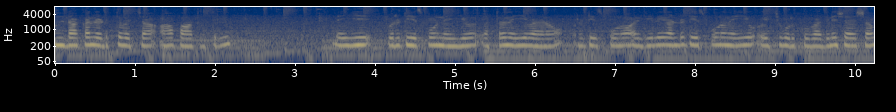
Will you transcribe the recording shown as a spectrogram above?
ഉണ്ടാക്കാൻ എടുത്തു വെച്ച ആ പാത്രത്തിൽ നെയ്യ് ഒരു ടീസ്പൂൺ നെയ്യ്. എത്ര നെയ്യ് വേണോ ഒരു ടീസ്പൂണോ അല്ലെങ്കിൽ രണ്ട് ടീസ്പൂണോ നെയ്യ് ഒഴിച്ച് കൊടുക്കുക. അതിനുശേഷം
